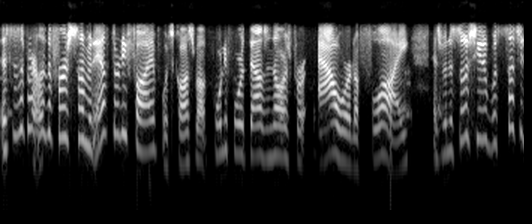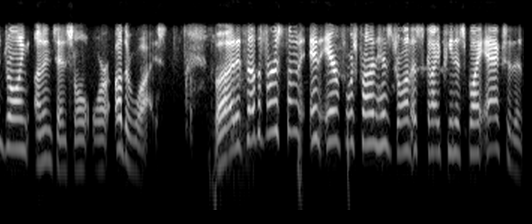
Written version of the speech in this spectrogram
This is apparently the first time an F 35, which costs about $44,000 per hour to fly, has been associated with such a drawing, unintentional or otherwise. But it's not the first time an Air Force pilot has drawn a sky penis by accident,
